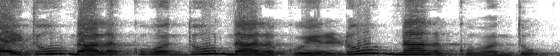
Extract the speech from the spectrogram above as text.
ಐದು ನಾಲ್ಕು ಒಂದು ನಾಲ್ಕು ಎರಡು ನಾಲ್ಕು ಒಂದು.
